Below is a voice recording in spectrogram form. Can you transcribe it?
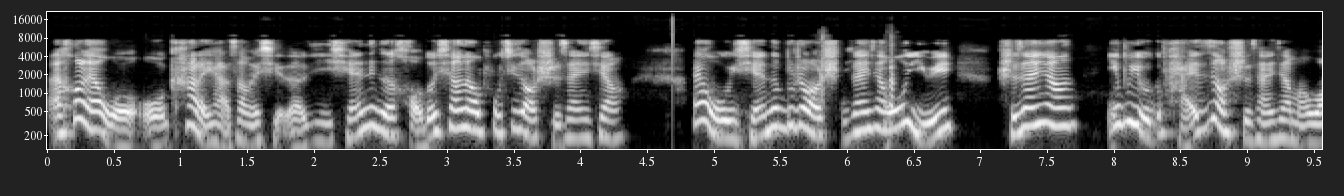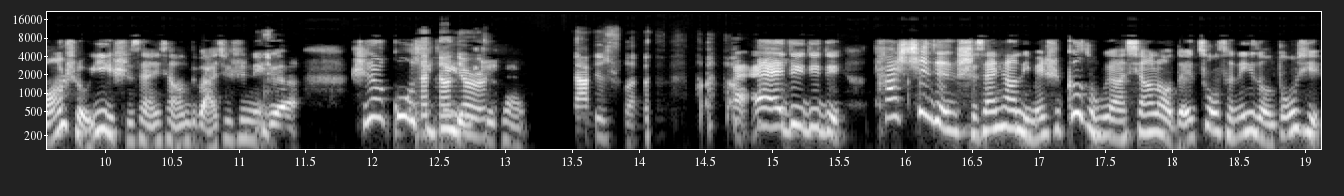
哎，后来我我看了一下上面写的，以前那个好多香料铺就叫十三香，哎，我以前都不知道十三香，我以为十三香。因为有个牌子叫十三香嘛，王守义十三香，对吧？就是那个，实际上过去就有十三，家就出来了。哎哎，对对对，它现在十三香里面是各种各样香料的，做成了一种东西，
